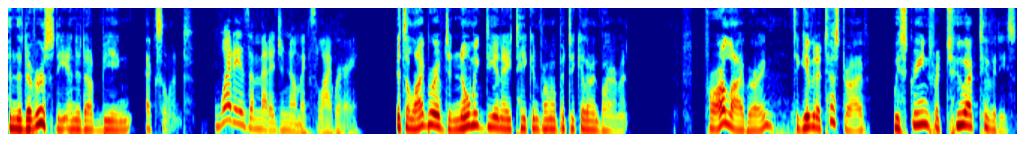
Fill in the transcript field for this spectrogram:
and the diversity ended up being excellent. What is a metagenomics library? It's a library of genomic DNA taken from a particular environment. For our library, to give it a test drive, we screened for two activities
